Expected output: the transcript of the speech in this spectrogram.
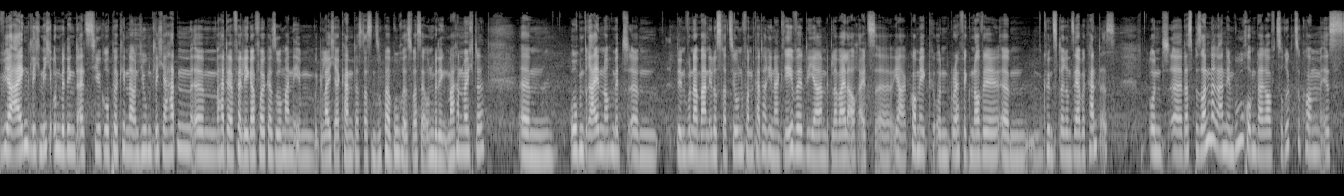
wir eigentlich nicht unbedingt als Zielgruppe Kinder und Jugendliche hatten, ähm, hat der Verleger Volker Sohmann eben gleich erkannt, dass das ein super Buch ist, was er unbedingt machen möchte. Ähm, obendrein noch mit ähm, den wunderbaren Illustrationen von Katharina Greve, die ja mittlerweile auch als äh, ja, Comic- und Graphic Novel-Künstlerin ähm, sehr bekannt ist. Und äh, das Besondere an dem Buch, um darauf zurückzukommen, ist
